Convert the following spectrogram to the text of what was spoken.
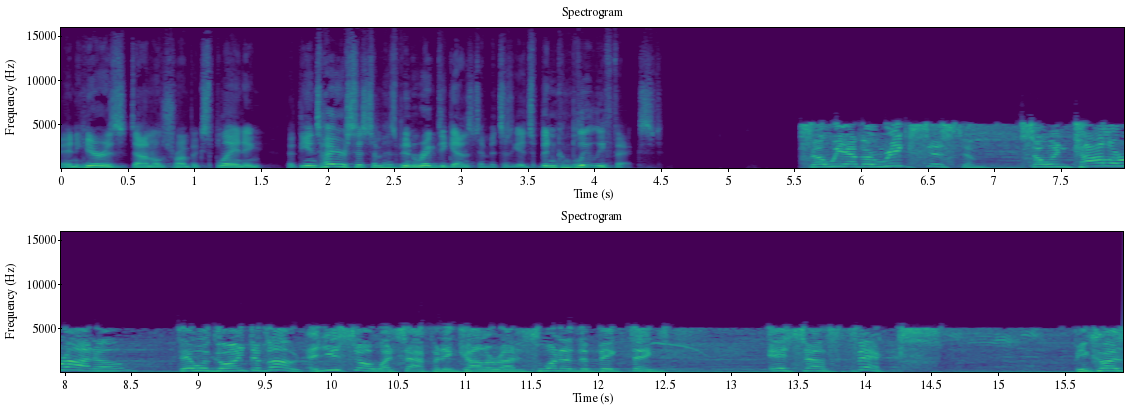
And here is Donald Trump explaining that the entire system has been rigged against him. It's, it's been completely fixed. So we have a rigged system. So in Colorado, they were going to vote. And you saw what's happened in Colorado. It's one of the big things. It's a fix. Because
